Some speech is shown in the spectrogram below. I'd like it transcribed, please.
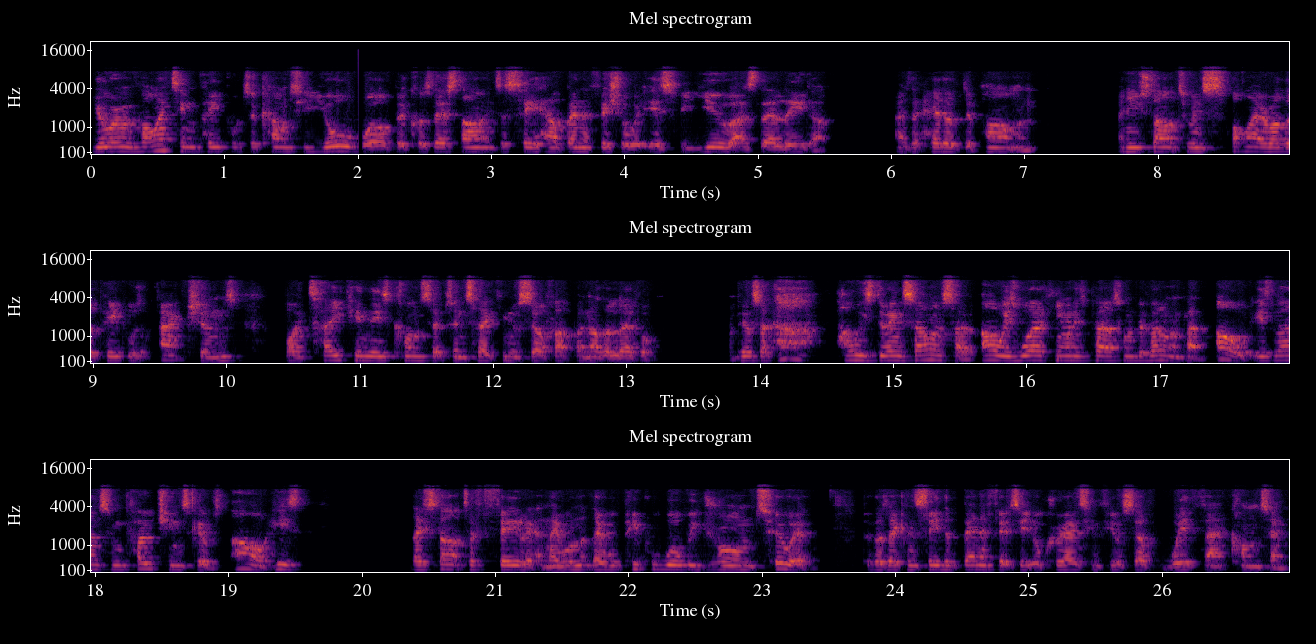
You're inviting people to come to your world because they're starting to see how beneficial it is for you as their leader, as the head of department. And you start to inspire other people's actions by taking these concepts and taking yourself up another level. And people say, ah, oh, he's doing so and so. Oh, he's working on his personal development plan. Oh, he's learned some coaching skills. Oh, he's. They start to feel it, and they will. They will. People will be drawn to it because they can see the benefits that you're creating for yourself with that content.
